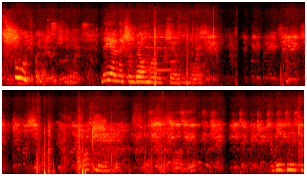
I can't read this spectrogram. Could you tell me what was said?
Шучу, конечно, ж ні. Де я знайшов би алмаз, якщо я здох? Я собі його зроблю. Бідненький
